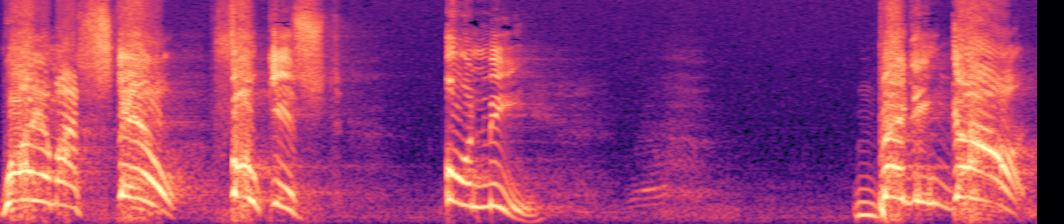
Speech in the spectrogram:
Why am I still focused on me? Begging God,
